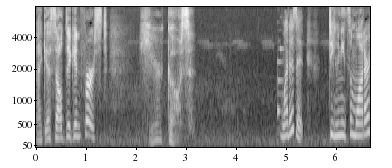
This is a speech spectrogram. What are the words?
I guess I'll dig in first. Here goes. What is it? Do you need some water?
